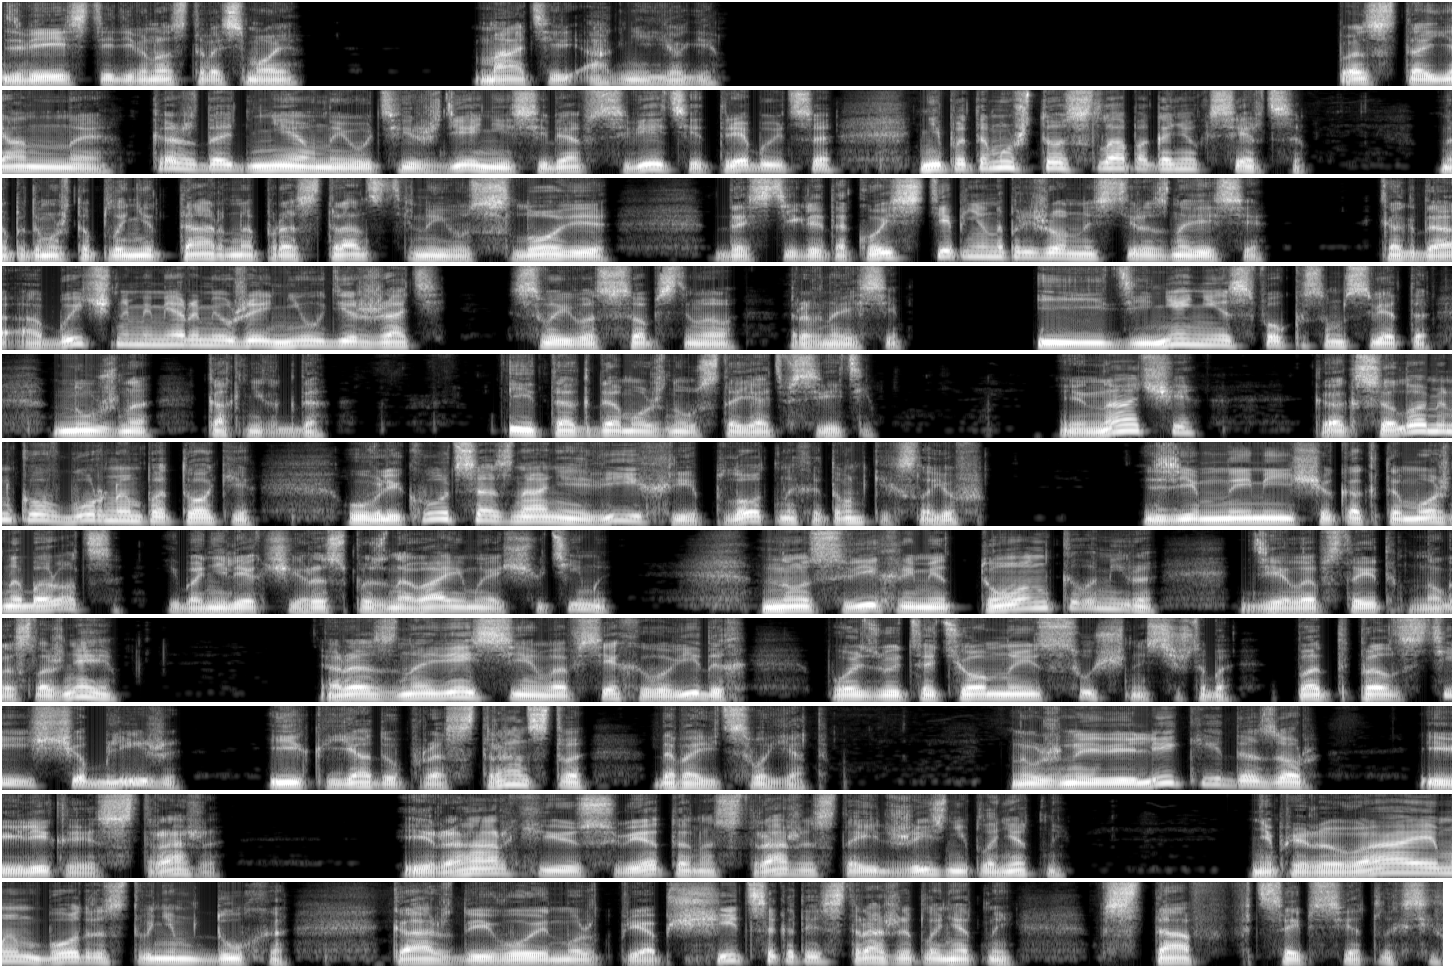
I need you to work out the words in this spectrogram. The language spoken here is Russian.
298. Матерь Агни-йоги. Постоянное, каждодневное утверждение себя в свете требуется не потому, что слаб огонек сердца, но потому что планетарно-пространственные условия достигли такой степени напряженности и равновесия, когда обычными мерами уже не удержать своего собственного равновесия и единение с фокусом света нужно как никогда. И тогда можно устоять в свете. Иначе, как соломинку в бурном потоке, увлекут сознание вихри плотных и тонких слоев. Земными еще как-то можно бороться, ибо они легче распознаваемы и ощутимы. Но с вихрями тонкого мира дело обстоит много сложнее. Разновесием во всех его видах — пользуются темные сущности, чтобы подползти еще ближе и к яду пространства добавить свой яд. Нужны великий дозор и великая стража. Иерархию света на страже стоит жизни планетной. Непрерываемым бодрствованием духа каждый воин может приобщиться к этой страже планетной, встав в цепь светлых сил.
